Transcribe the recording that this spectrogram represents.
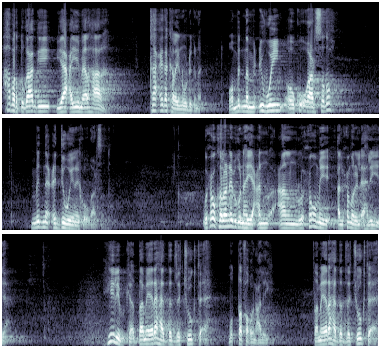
Habar dugaaggii yaacayay meelahaana qaacido kalaynuu dhignay. Oo midna mici weyn oo ku ugaadhsado midna ciddi weyn ay ku ugaadhsato wuxuu kaloo nebigu nahiyey can luxuumi alxumur alahliya. Hilibka dameeraha dadla joogta ah muttafaqun calayh dameeraha dadla joogta ah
